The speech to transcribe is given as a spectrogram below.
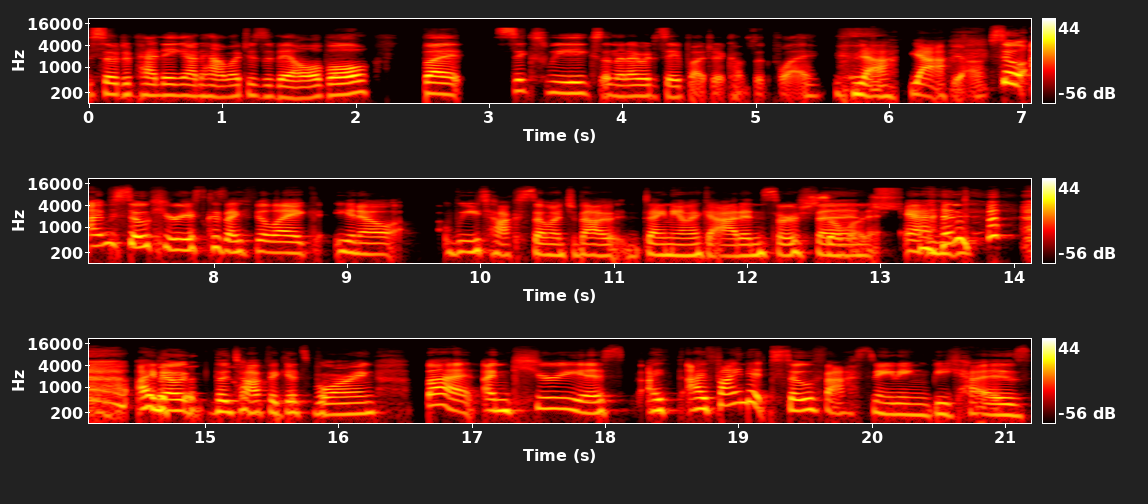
So depending on how much is available, but six weeks and then i would say budget comes into play yeah yeah yeah so i'm so curious because i feel like you know we talk so much about dynamic ad insertion so and mm-hmm. I know the topic gets boring, but I'm curious. I, I find it so fascinating because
